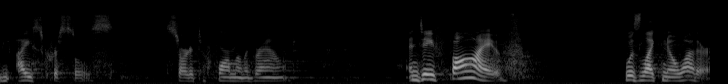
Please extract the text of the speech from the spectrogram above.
The ice crystals started to form on the ground. And day five was like no other.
